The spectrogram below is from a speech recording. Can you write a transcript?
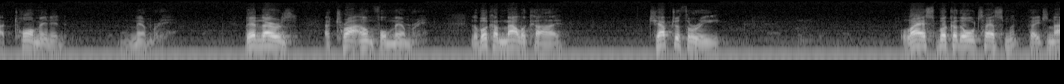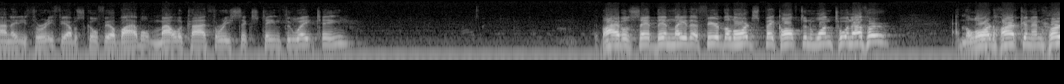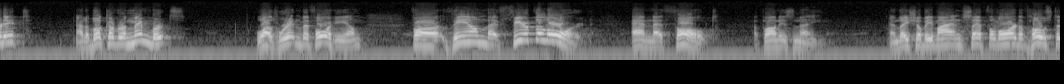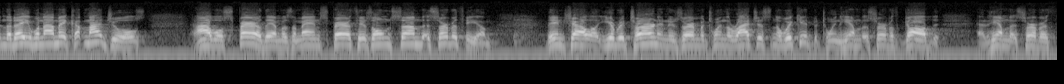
A tormented memory. Then there's a triumphal memory. In the book of Malachi, chapter 3, last book of the Old Testament, page 983, if you have a Scofield Bible, Malachi 3:16 through 18. The Bible said, Then they that feared the Lord spake often one to another, and the Lord hearkened and heard it. And a book of remembrance was written before him for them that feared the Lord and that thought upon his name. And they shall be mine, saith the Lord of hosts, in the day when I make up my jewels. And I will spare them as a man spareth his own son that serveth him. Then shall ye return and discern between the righteous and the wicked, between him that serveth God and him that serveth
